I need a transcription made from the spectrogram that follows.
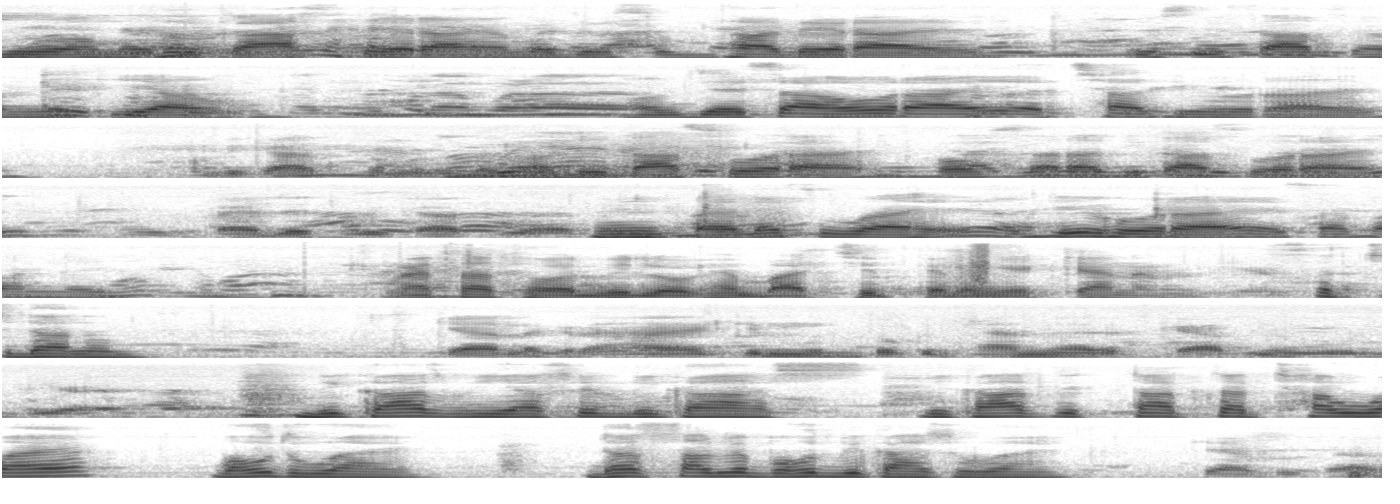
जो हमें विकास दे रहा है हमें जो सुविधा दे रहा है उस हिसाब से हमने किया हूँ। और जैसा हो रहा है अच्छा भी हो रहा है। विकास और विकास हो रहा है बहुत सारा विकास हो रहा है। पहले से विकास हुआ है। हम्म, पहले से हुआ है अभी हो रहा है ऐसा बात नहीं। हमारे साथ और भी लोग हैं बातचीत करेंगे। क्या नाम है? सच्चिदानंद। क्या लग रहा है कि मुद्दों को ध्यान में रख के आपने वोट दिया है? विकास भैया सिर्फ़ विकास। विकास इतना अच्छा हुआ है बहुत हुआ है। दस साल में बहुत विकास हुआ है। क्या विकास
